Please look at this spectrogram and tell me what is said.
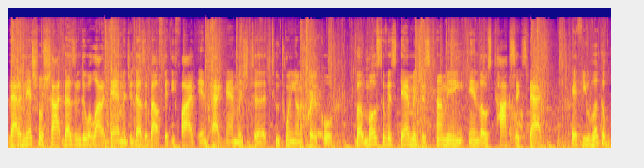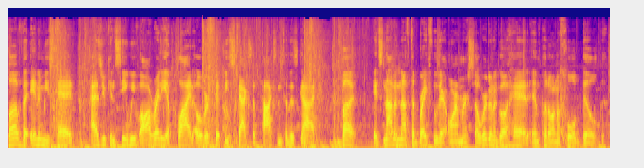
that initial shot doesn't do a lot of damage. It does about 55 impact damage to 220 on a critical, but most of its damage is coming in those toxic stacks. If you look above the enemy's head, as you can see, we've already applied over 50 stacks of toxin to this guy but it's not enough to break through their armor. So we're gonna go ahead and put on a full build.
